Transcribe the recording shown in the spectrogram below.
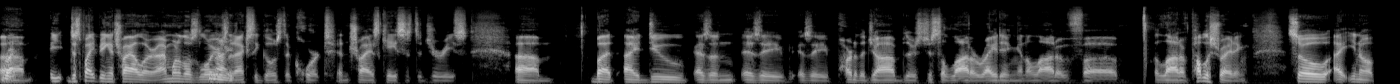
Right. Um, despite being a trial lawyer, I'm one of those lawyers Right. that actually goes to court and tries cases to juries. Um, but I do as an as a as a part of the job. There's just a lot of writing and a lot of uh, a lot of published writing. So I, you know,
